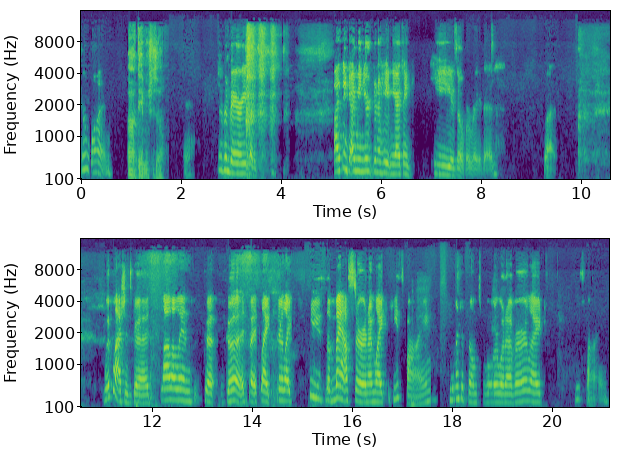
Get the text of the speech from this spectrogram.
Who won? Uh, Damien Chazelle. Should have been Barry, but it's, I think. I mean, you're gonna hate me. I think he is overrated, but Whiplash is good. La La Land's good, good, but it's like they're like he's the master, and I'm like he's fine. He went to film school or whatever. Like he's fine.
